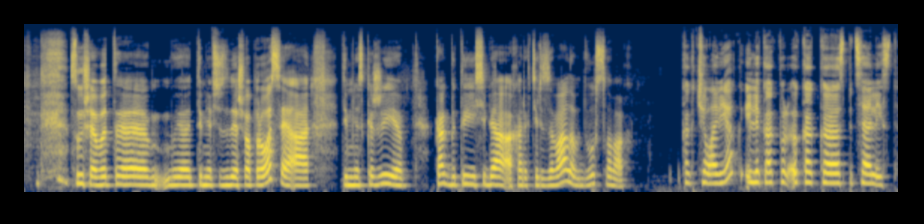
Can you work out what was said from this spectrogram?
Слушай, а вот э, ты мне все задаешь вопросы, а ты мне скажи, как бы ты себя охарактеризовала в двух словах? Как человек или как, как э, специалист?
